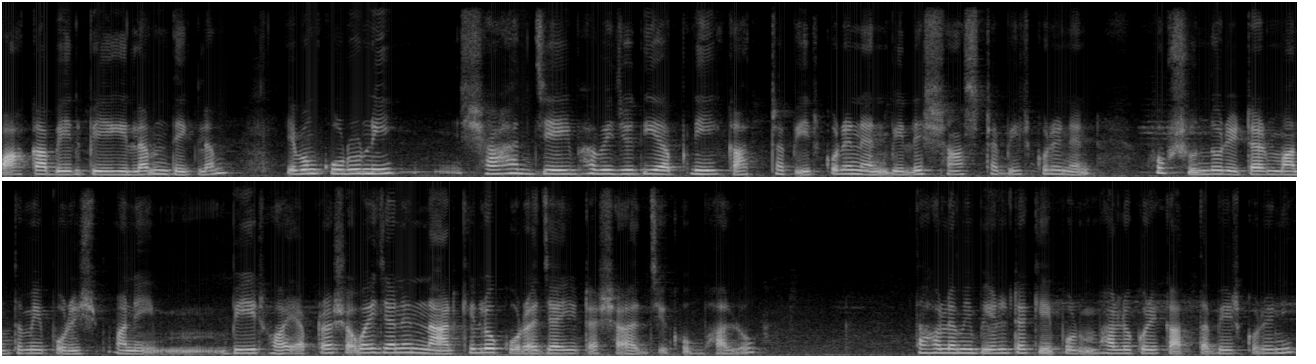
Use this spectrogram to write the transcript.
পাকা বেল পেয়ে গেলাম, দেখলাম। এবং কুড়ুনি সাহায্যে এইভাবে যদি আপনি কাঠটা বের করে নেন, বেলের শাঁসটা বের করে নেন, খুব সুন্দর এটার মাধ্যমে পরিস মানে বের হয়। আপনারা সবাই জানেন নারকেলও করা যায় এটার সাহায্যে খুব ভালো। তাহলে আমি বেলটাকে ভালো করে কাতটা বের করে নিই।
